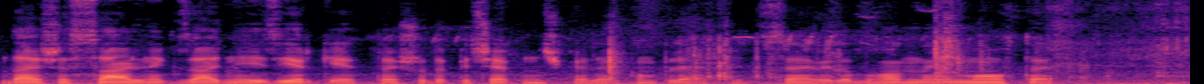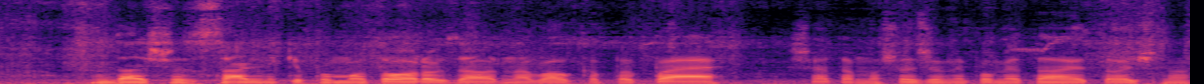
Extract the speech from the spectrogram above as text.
Далі сальник задньої зірки, той, що до підшипничка йде в комплекті. Це від обгонної муфти. Далі сальники по мотору, взяв одна валка ПП. Ще там на щось вже не пам'ятаю точно.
